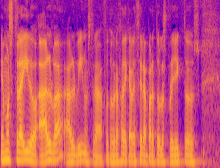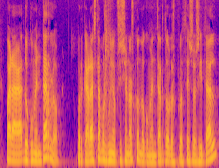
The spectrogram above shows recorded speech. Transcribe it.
hemos traído a Alba, a Albi, nuestra fotógrafa de cabecera para todos los proyectos, para documentarlo. Porque ahora estamos muy obsesionados con documentar todos los procesos y tal,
